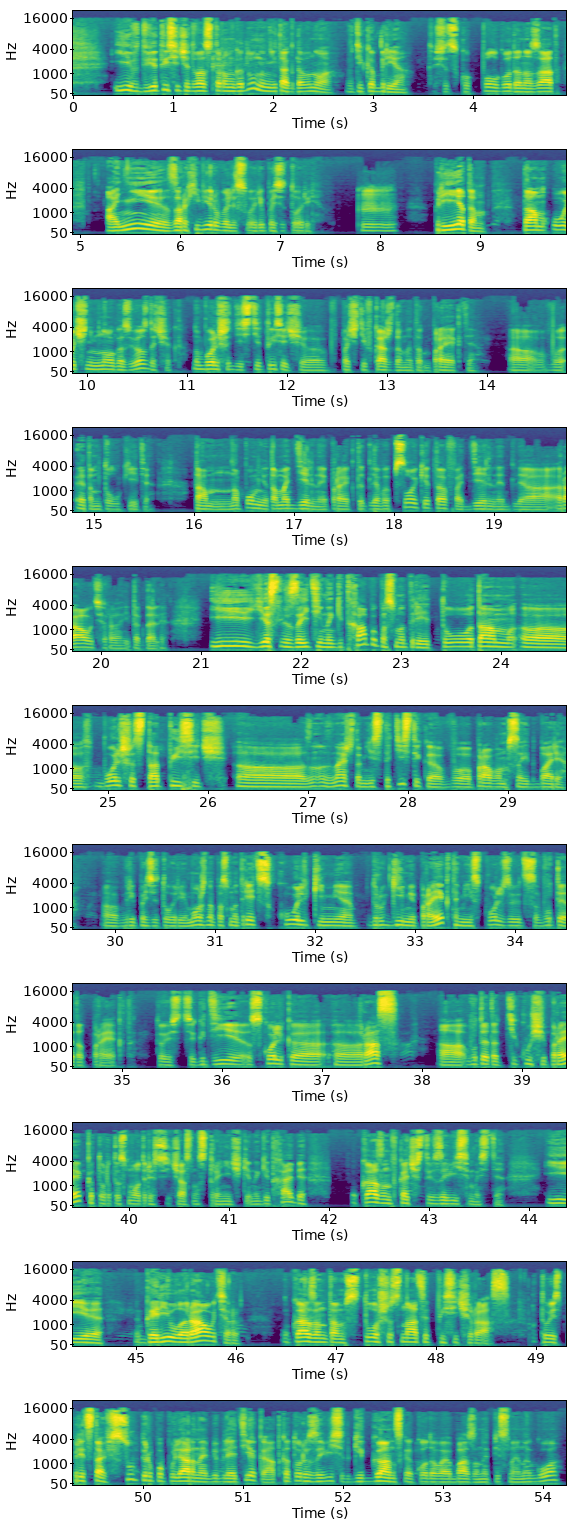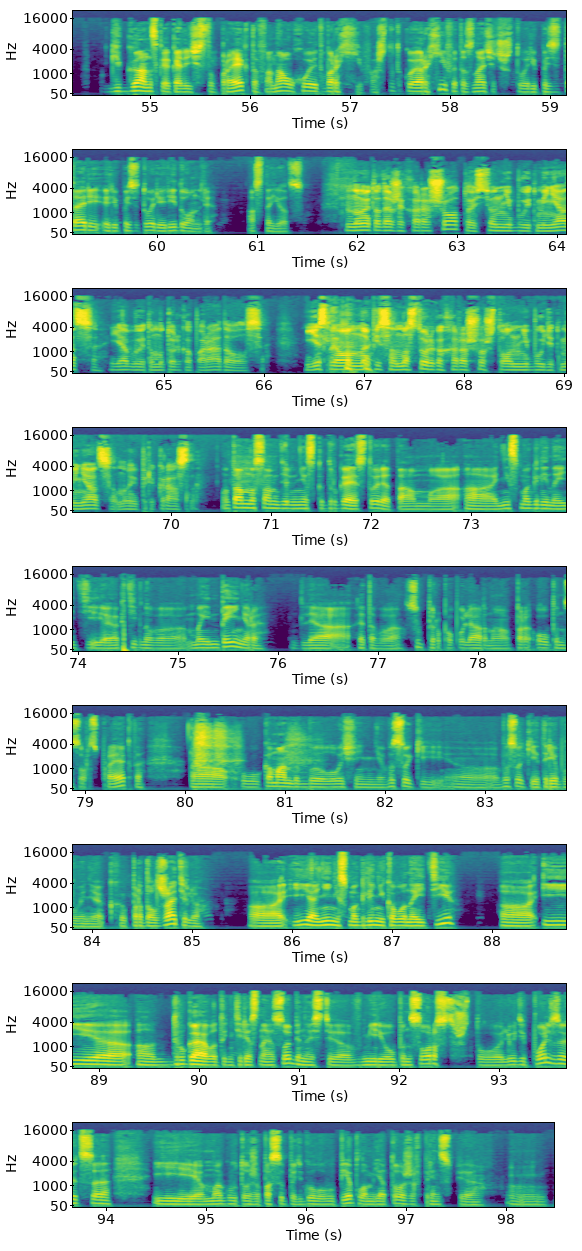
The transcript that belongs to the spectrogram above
И в 2022 году, ну не так давно, в декабре, то есть это сколько, полгода назад, они заархивировали свой репозиторий. Mm. При этом там очень много звездочек, ну больше 10 тысяч э, почти в каждом этом проекте, а, в этом тулките. Там, напомню, там отдельные проекты для веб-сокетов, отдельные для раутера и так далее. И если зайти на GitHub и посмотреть, то там э, больше 100 тысяч, э, знаешь, там есть статистика в правом сайт-баре а, в репозитории, можно посмотреть, сколькими другими проектами используется вот этот проект. То есть где сколько э, раз э, вот этот текущий проект, который ты смотришь сейчас на страничке на GitHub, указан в качестве зависимости. И Gorilla Router указан там 116 тысяч раз. То есть представь, супер популярная библиотека, от которой зависит гигантская кодовая база, написанная на Go, гигантское количество проектов, она уходит в архив. А что такое архив? Это значит, что репозиторий, репозиторий read-only остается. Но это даже хорошо, то есть он не будет меняться, я бы этому только порадовался. Если он написан настолько хорошо, что он не будет меняться, ну и прекрасно. Ну там на самом деле несколько другая история. Там а, а, не смогли найти активного мейнтейнера для этого супер популярного open source проекта. А, у команды был очень высокий, а, высокие требования к продолжателю, а, и они не смогли никого найти, и а, другая вот интересная особенность э, в мире open source, что люди пользуются, и могу тоже посыпать голову пеплом, я тоже, в принципе,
